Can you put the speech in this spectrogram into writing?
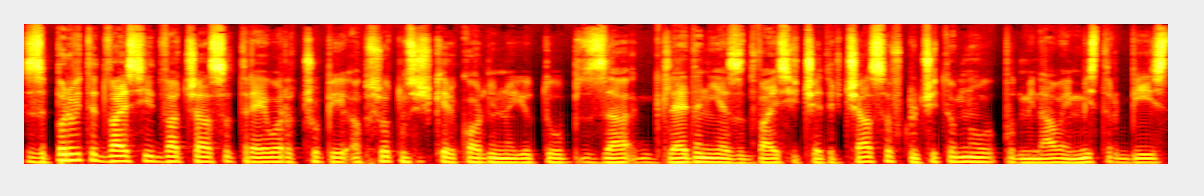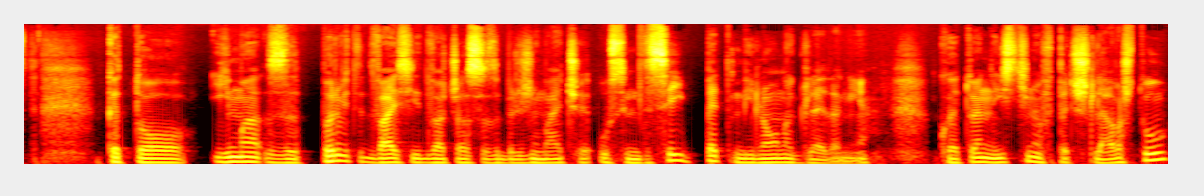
За първите 22 часа трейлера чупи абсолютно всички рекорди на YouTube за гледания за 24 часа, включително подминава и Mr. Beast, като има за първите 22 часа, забележи майче, 85 милиона гледания, което е наистина впечатляващо.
